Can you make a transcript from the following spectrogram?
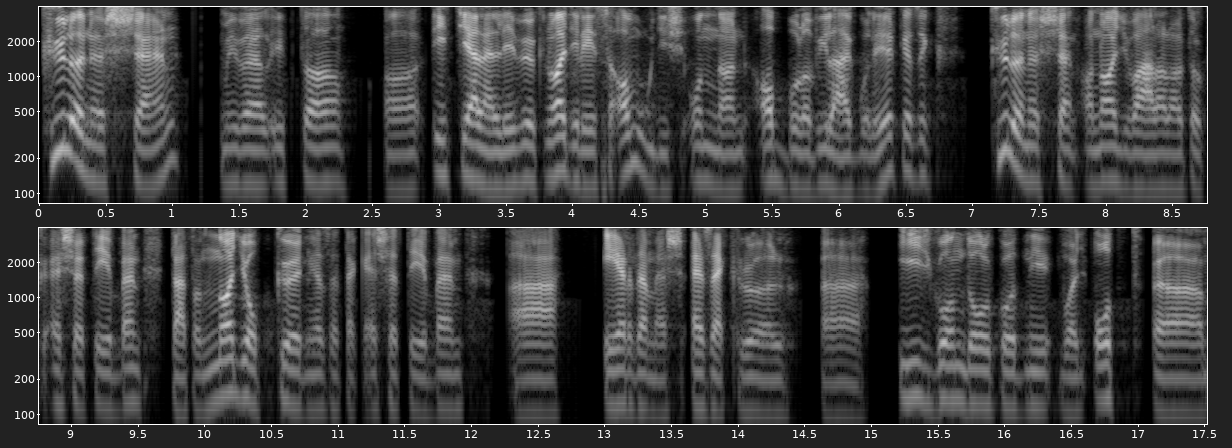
különösen, mivel itt a, a itt jelenlévők nagy része amúgy is onnan, abból a világból érkezik, különösen a nagyvállalatok esetében, tehát a nagyobb környezetek esetében uh, érdemes ezekről uh, így gondolkodni, vagy ott uh,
